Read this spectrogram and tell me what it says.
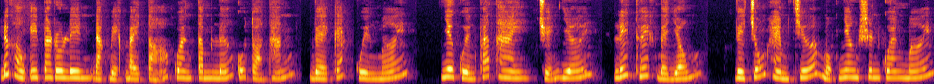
Đức Hồng Y Parolin đặc biệt bày tỏ quan tâm lớn của tòa thánh về các quyền mới như quyền phá thai, chuyển giới, lý thuyết về giống, vì chúng hàm chứa một nhân sinh quan mới,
